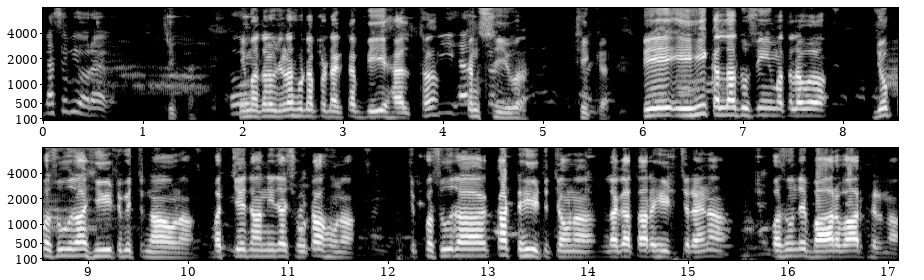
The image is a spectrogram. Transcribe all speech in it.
ਵੈਸੇ ਵੀ ਹੋ ਰਿਹਾ ਹੈਗਾ। ਠੀਕ ਹੈ। ਇਹ ਮਤਲਬ ਜਿਹੜਾ ਤੁਹਾਡਾ ਪ੍ਰੋਡਕਟ ਹੈ ਬੀ ਹੈਲਥ ਕਨਸੀਵਰ ਠੀਕ ਹੈ। ਤੇ ਇਹੀ ਕੱਲਾ ਤੁਸੀਂ ਮਤਲਬ ਜੋ ਪਸ਼ੂ ਦਾ ਹੀਟ ਵਿੱਚ ਨਾ ਆਉਣਾ ਬੱਚੇਦਾਨੀ ਦਾ ਛੋਟਾ ਹੋਣਾ ਤੇ ਪਸ਼ੂ ਦਾ ਘੱਟ ਹੀਟ ਚ ਆਉਣਾ ਲਗਾਤਾਰ ਹੀਟ ਚ ਰਹਿਣਾ ਪਸ਼ੂ ਦੇ ਬਾਰ-ਬਾਰ ਫਿਰਨਾ।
